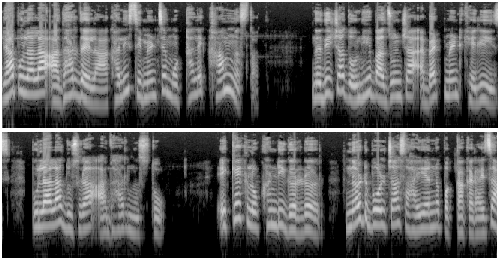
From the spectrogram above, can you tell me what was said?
ह्या पुलाला आधार द्यायला खाली सिमेंटचे मोठाले खांब नसतात. नदीच्या दोन्ही बाजूंच्या अबॅटमेंट खेरीज पुलाला दुसरा आधार नसतो. एक एक लोखंडी गर्डर नट बोल्टच्या सहाय्यानं पक्का करायचा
